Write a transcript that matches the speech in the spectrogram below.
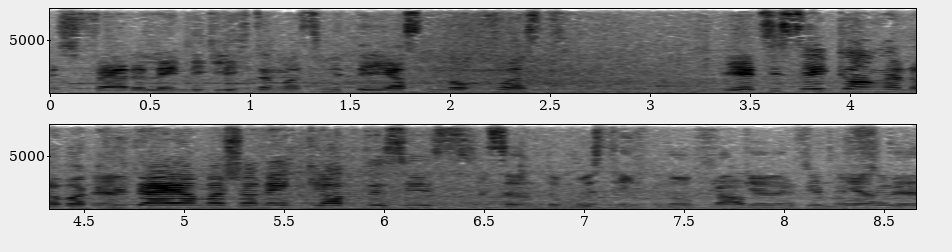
Es fährt elendig Licht, wenn man es mit den ersten noch fährst. Jetzt ist es eh gegangen, aber ja. Kühlteil haben wir schon echt geglaubt, das ist. Also, du musst hinten noch gell, wird ja. so- Ja.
